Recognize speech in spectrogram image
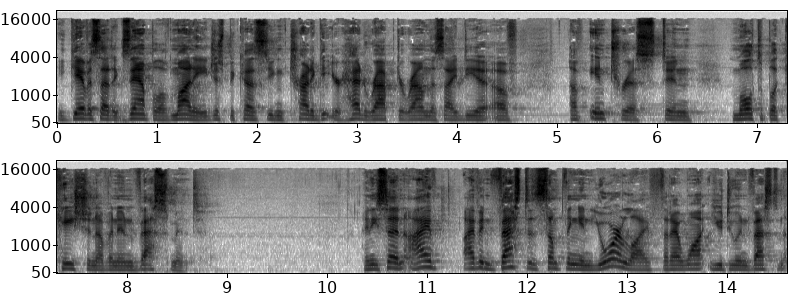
He gave us that example of money just because you can try to get your head wrapped around this idea of, of interest and multiplication of an investment. And he said, I've, I've invested something in your life that I want you to invest in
